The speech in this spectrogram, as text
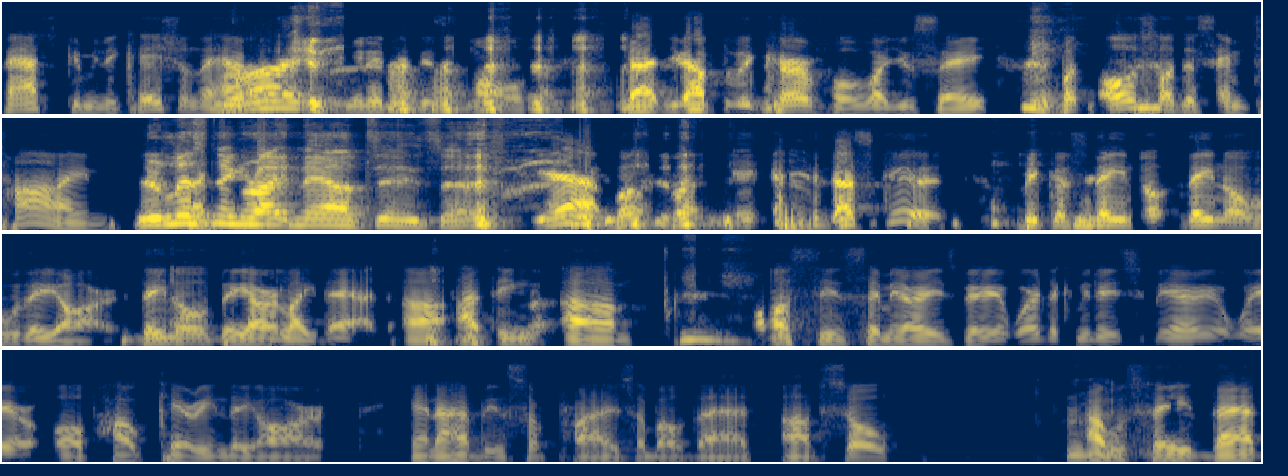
fast communication that happens Right. in community this small that you have to be careful what you say, but also at the same time, They're like listening right now too. So yeah, but but it, that's good because they know they know who they are. They know they are like that. Uh, I think um, Austin Seminary is very aware. The community is very aware of how caring they are, and I have been surprised about that. Uh, so I would say that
